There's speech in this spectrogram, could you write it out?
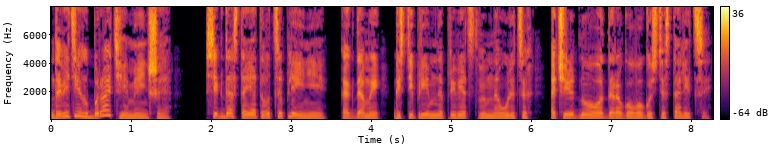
Да ведь их братья меньшие всегда стоят в оцеплении, когда мы гостеприимно приветствуем на улицах очередного дорогого гостя столицы.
